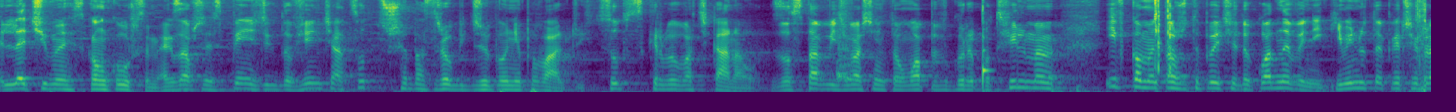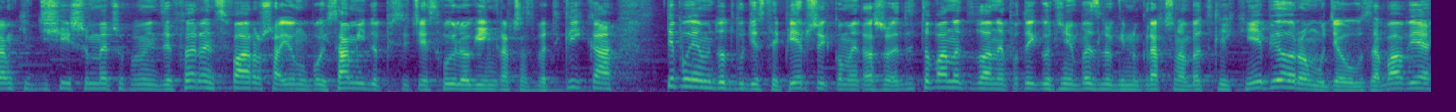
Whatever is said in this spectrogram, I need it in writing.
lecimy z konkursem. Jak zawsze jest 5 dych do wzięcia. Co trzeba zrobić, żeby o nie powalczyć? Subskrybować kanał, zostawić właśnie tą łapę w górę pod filmem i w komentarzu typujecie dokładne wyniki. Minutę pierwszej bramki w dzisiejszym meczu pomiędzy Ferenc Farosz a Young Boysami. Dopisujecie swój login gracza z BetClicka. Typujemy do 21. Komentarze edytowane, dodane po tej godzinie bez loginu gracza na BetClick nie biorą udziału w zabawie.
